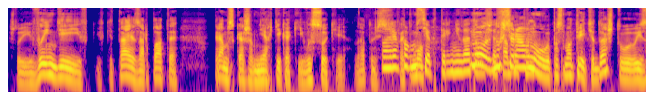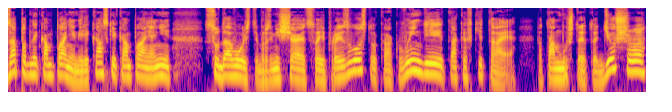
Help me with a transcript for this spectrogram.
что и в Индии, и в, и в Китае зарплаты, прямо скажем, не ахти какие высокие. Да, то есть, Смотря в каком поэтому- секторе, не готовы ну, ну все этом. равно вы посмотрите, да, что и западные компании, американские компании, они с удовольствием размещают свои производства как в Индии, так и в Китае, потому что это дешево,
